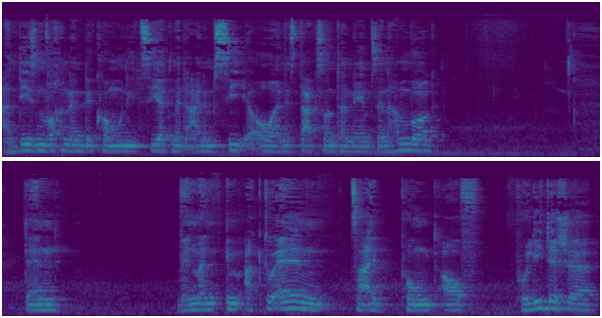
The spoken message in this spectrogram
An diesem Wochenende kommuniziert mit einem CEO eines DAX-Unternehmens in Hamburg. Denn wenn man im aktuellen Zeitpunkt auf politische,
